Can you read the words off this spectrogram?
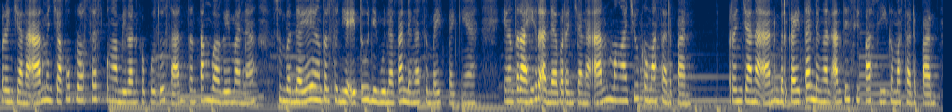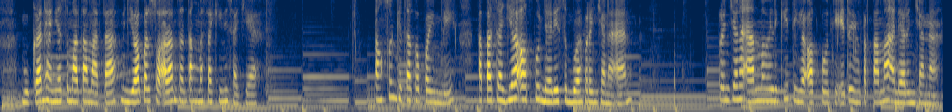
Perencanaan mencakup proses pengambilan keputusan tentang bagaimana sumber daya yang tersedia itu digunakan dengan sebaik-baiknya. Yang terakhir ada perencanaan mengacu ke masa depan. Perencanaan berkaitan dengan antisipasi ke masa depan, bukan hanya semata-mata menjawab persoalan tentang masa kini saja. Langsung kita ke poin B, apa saja output dari sebuah perencanaan? Perencanaan memiliki tiga output, yaitu yang pertama ada rencana,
